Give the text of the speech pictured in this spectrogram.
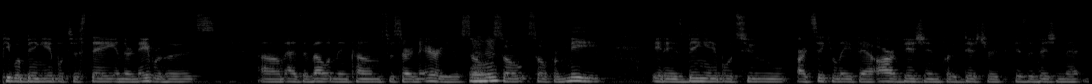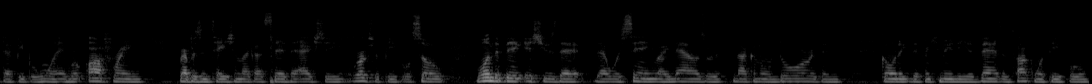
people being able to stay in their neighborhoods um, as development comes to certain areas. So Mhm. so so for me, it is being able to articulate that our vision for the district is the vision that, that people want, and we're offering representation, like I said, that actually works for people. So one of the big issues that that we're seeing right now is we're knocking on doors and going to different community events and talking with people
